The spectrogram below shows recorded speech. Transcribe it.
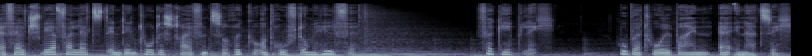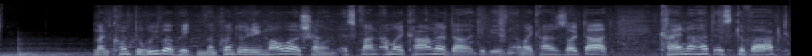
Er fällt schwer verletzt in den Todesstreifen zurück und ruft um Hilfe. Vergeblich. Hubert Holbein erinnert sich. Man konnte rüberblicken, man konnte über die Mauer schauen. Es waren Amerikaner da gewesen, amerikanische Soldat. Keiner hat es gewagt,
